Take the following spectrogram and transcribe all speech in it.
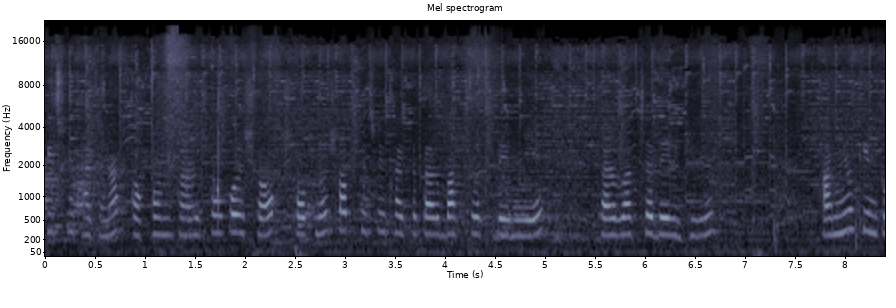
কিছুই থাকে না। তখন তার সকল শখ, স্বপ্ন সব কিছুই থাকে তার বাচ্চাদের নিয়ে, তার বাচ্চাদের ঘিরে। আমিও কিন্তু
